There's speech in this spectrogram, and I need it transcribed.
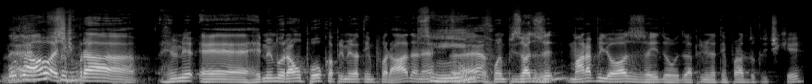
Legal, Podemos, acho que pra reme- é, rememorar um pouco a primeira temporada, né? Sim. É. Foram episódios maravilhosos aí do- da primeira temporada do Critique.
